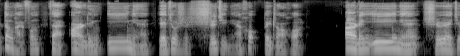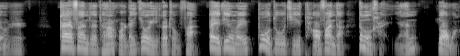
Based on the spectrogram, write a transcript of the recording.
邓海峰在二零一一年，也就是十几年后被抓获了。二零一一年十月九日。该犯罪团伙的又一个主犯被定为部督级逃犯的邓海岩落网。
